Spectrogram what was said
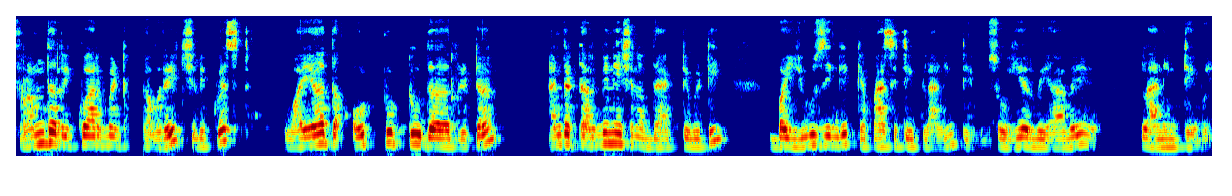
from the requirement coverage request via the output to the return and the termination of the activity by using a capacity planning table. So here we have a planning table,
